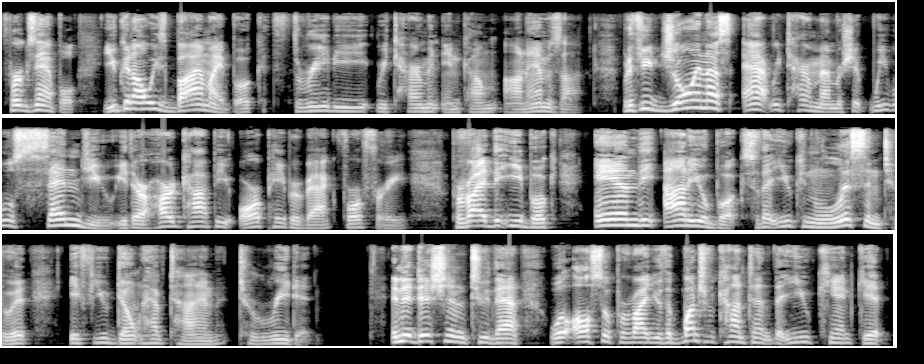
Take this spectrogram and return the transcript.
For example, you can always buy my book, 3D Retirement Income, on Amazon. But if you join us at Retire Membership, we will send you either a hard copy or paperback for free, provide the ebook and the audiobook so that you can listen to it if you don't have time to read it. In addition to that, we'll also provide you with a bunch of content that you can't get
